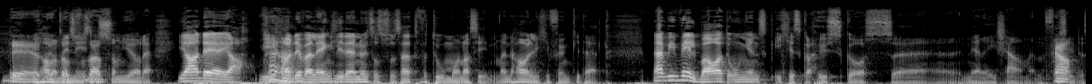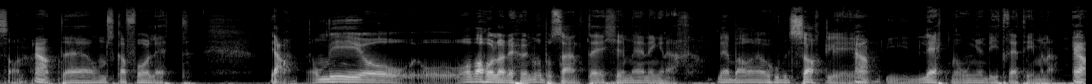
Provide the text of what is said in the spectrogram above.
det er Vi har en venninne som gjør det. Ja, det, ja, vi hadde vel egentlig det nyttårsforsettet for to måneder siden, men det har vel ikke funket helt. Nei, vi vil bare at ungen ikke skal huske oss uh, nede i skjermen, for å si det sånn. Ja. At uh, hun skal få litt Ja, om vi overholder det 100 det er ikke meningen her. Det er bare hovedsakelig Ja. lek med ungen de tre timene. Ja.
